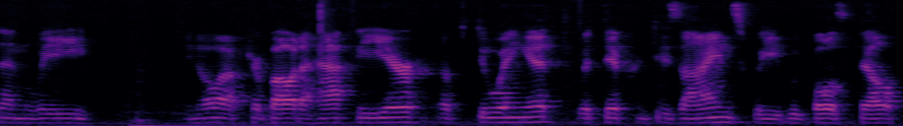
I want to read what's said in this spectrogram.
and we you know after about a half a year of doing it with different designs we we both felt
